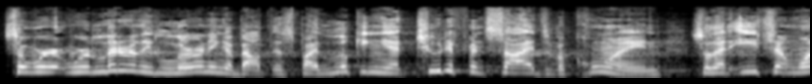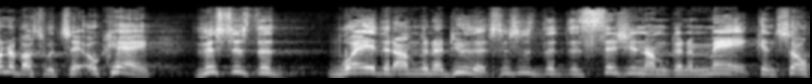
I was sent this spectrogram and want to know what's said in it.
So we're, we're literally learning about this by looking at two different sides of a coin so that each and one of us would say, okay, this is the way that I'm going to do this. This is the decision I'm going to make. And so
